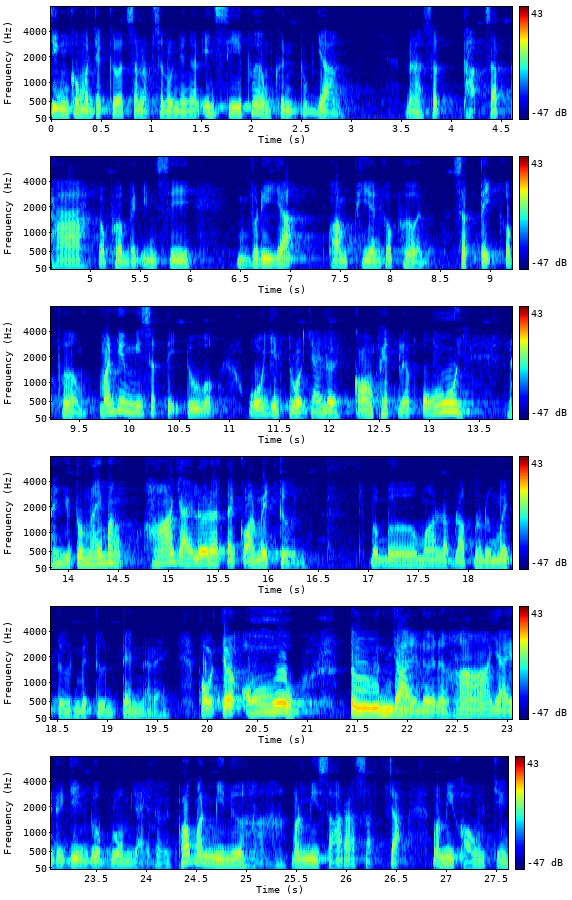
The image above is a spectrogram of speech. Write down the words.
จริงของมันจะเกิดสนับสนุนอย่างนั้น อินทรีย์เพิ่มขึ้นทุกอย่างนะศรัทธาศรัทธาก็เพิ่มเป็นอินทรีย์วิริยะความเพียรก็เพิ่ม สติก็เพิ่ม มันยังมีสติดูว่าโอ้ยิ่งตรวจใหญ่เลย กองเพชรเลยโอ้ยไหนอยู่ตรงไหนบ้างหาใหญ่เลยนะแต่ก่อนไม่ตื่นเบอร์เบอร์มาหลับๆหรือไม่ตื่นไม่ตื่นเต้นอะไรพอเจอโอ้ตื่นใหญ่เลยนะหาใหญ่เลยยิ่งรวบรวมใหญ่เลย เพราะมันมีเนื้อหามันมีสาระสัจจะมันมีของจริง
